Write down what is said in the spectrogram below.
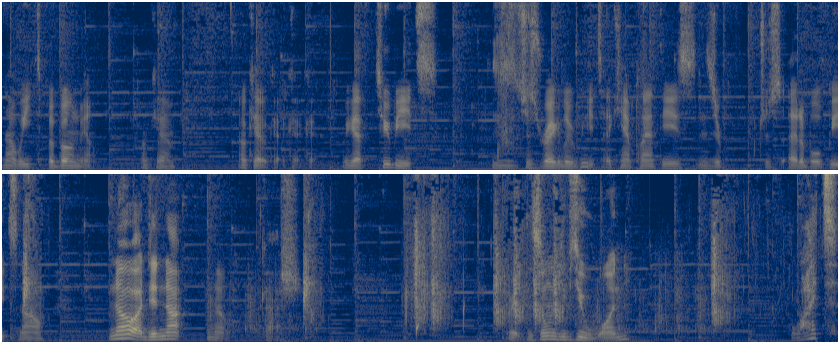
Not wheat, but bone meal. Okay. Okay, okay, okay, okay. We got two beets. This is just regular beets. I can't plant these. These are just edible beets now. No, I did not. No. Gosh. Wait, this only gives you one? What?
